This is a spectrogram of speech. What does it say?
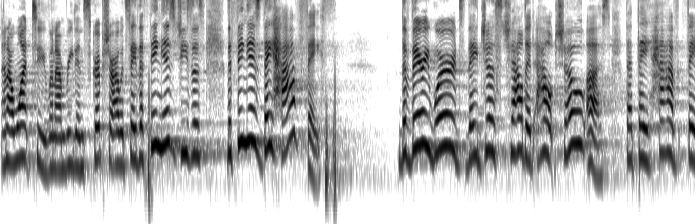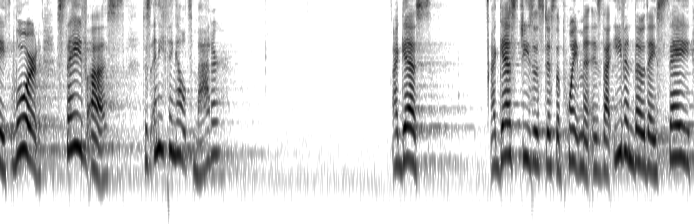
and I want to when I'm reading scripture, I would say, the thing is, Jesus, the thing is, they have faith. The very words they just shouted out show us that they have faith. Lord, save us. Does anything else matter? I guess I guess Jesus' disappointment is that even though they say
